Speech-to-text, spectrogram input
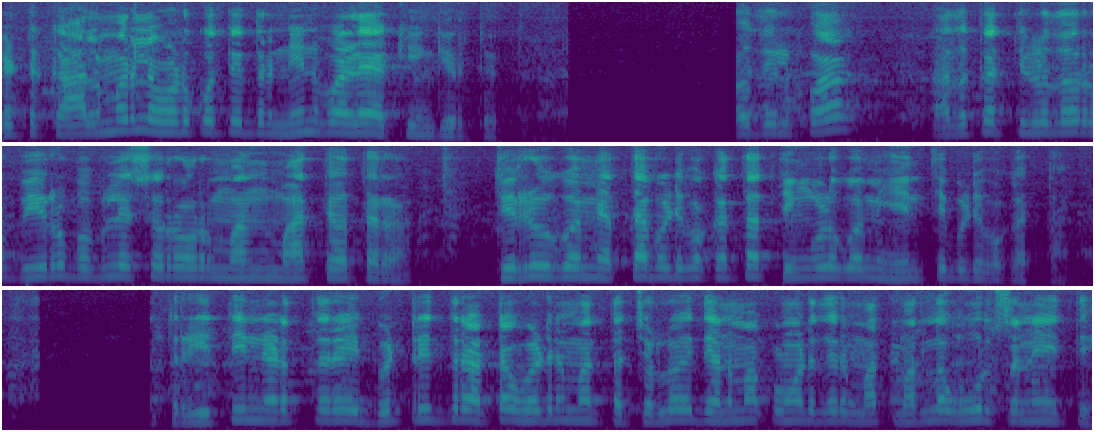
ಇಟ್ಟು ಕಾಲ್ಮರ್ಲೆ ಹೊಡ್ಕೋತಿದ್ರೆ ನಿನ್ನ ಬಾಳೆ ಹಾಕಿ ಹಿಂಗಿರ್ತೈತಿ ಹೌದಿಲ್ಪ? ಅದಕ್ಕೆ ತಿಳಿದವ್ರು ಬೀರು ಬಬ್ಲೇಶ್ವರ ಅವ್ರು ಮನ್ ಮಾತು ಹೇಳ್ತಾರ. ತಿರುಗೊಮ್ಮೆ ಎತ್ತ ಬಿಡ್ಬೇಕತ್ತ ತಿಂಗಳಿಗೊಮ್ಮೆ ಹೆಂತಿ ಬಿಡ್ಬೇಕತ್ತ. ಮತ್ತು ರೀತಿ ನಡ್ತಾರೆ ಬಿಟ್ಟಿದ್ರೆ ಅಟ್ಟ ಹೊಡ್ರಿ ಮತ್ತೆ ಚಲೋ ಇದ್ದು ಹೆಣ್ಮಕ್ಳು ಮಾಡಿದ್ರಿ, ಮತ್ತೆ ಮೊದ್ಲ ಊರ್ ಸನೇ ಐತಿ.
